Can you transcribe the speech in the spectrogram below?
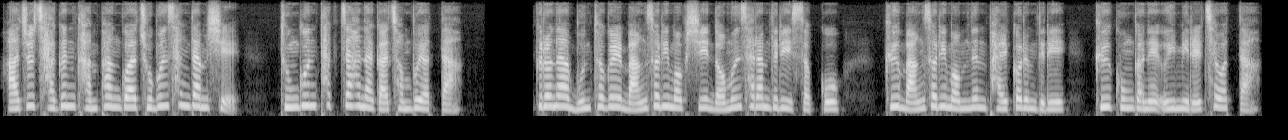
아주 작은 간판과 좁은 상담실, 둥근 탁자 하나가 전부였다. 그러나 문턱을 망설임 없이 넘은 사람들이 있었고 그 망설임 없는 발걸음들이 그 공간의 의미를 채웠다.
